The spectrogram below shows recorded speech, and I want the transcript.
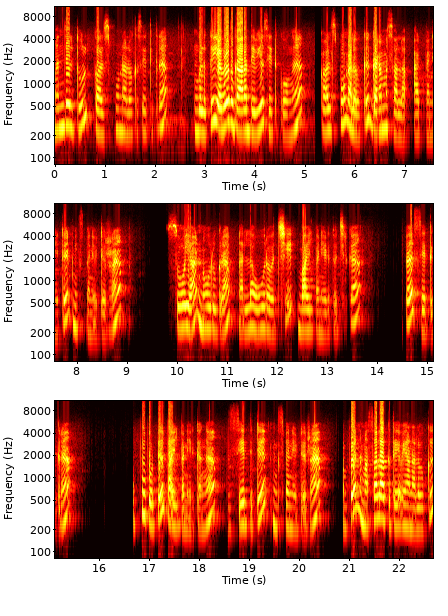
மஞ்சள் தூள் கால் ஸ்பூன் அளவுக்கு சேர்த்துக்கிறேன். உங்களுக்கு எவ்வளவு காரம் தேவையோ சேர்த்துக்கோங்க. கால் ஸ்பூன் அளவுக்கு கரம் மசாலா ஆட் பண்ணிவிட்டு மிக்ஸ் பண்ணி விட்டுடுறேன். சோயா நூறு கிராம் நல்லா ஊற வச்சு பாயில் பண்ணி எடுத்து வச்சுருக்கேன். இப்போ சேர்த்துக்கிறேன். உப்பு போட்டு பாயில் பண்ணியிருக்கேங்க சேர்த்துட்டு மிக்ஸ் பண்ணி விட்டுடுறேன். அப்போ இந்த மசாலாவுக்கு தேவையான அளவுக்கு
